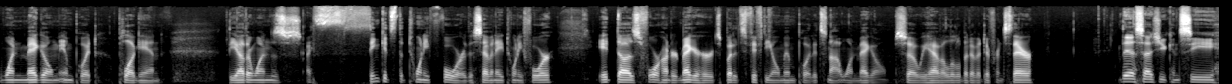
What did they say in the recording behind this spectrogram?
1 megohm input plug-in. The other ones, I think it's the 24, the 7A24. It does 400 megahertz, but it's 50 ohm input. It's not 1 megohm. So we have a little bit of a difference there. This, as you can see,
